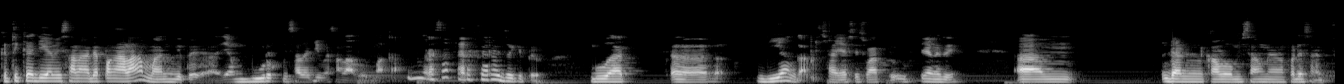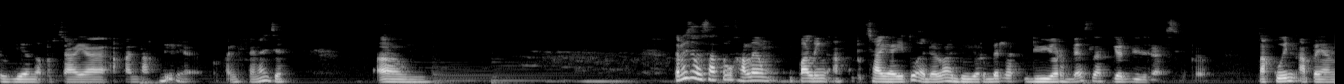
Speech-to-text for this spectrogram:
ketika dia misalnya ada pengalaman gitu ya yang buruk misalnya di masa lalu maka aku ngerasa fair fair aja gitu buat uh, dia nggak percaya sesuatu ya nggak sih um, dan kalau misalnya pada saat itu dia nggak percaya akan takdir ya fine fine aja um, tapi salah satu hal yang paling aku percaya itu adalah do your best do your best let God do the rest gitu lakuin apa yang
